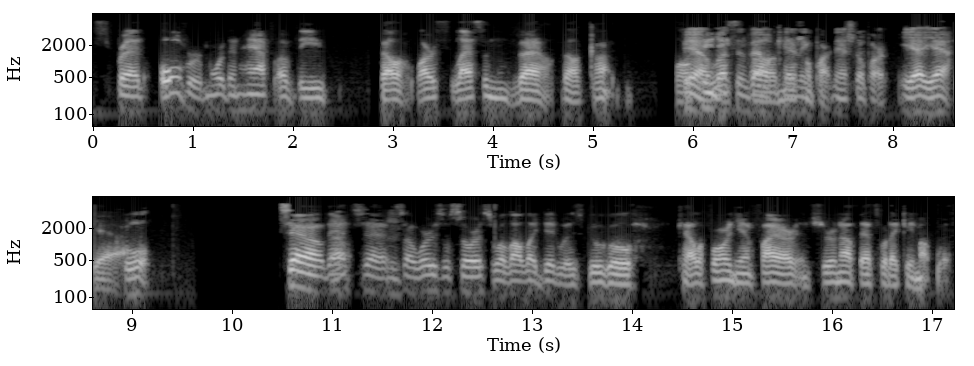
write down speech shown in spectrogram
spread over more than half of the Val- Lars- Lassen Val- yeah, volcanic, Lassen uh, National Park. National Park. Yeah, yeah. Yeah. Cool. So that's uh, Mm. so. Where's the source? Well, all I did was Google California and fire, and sure enough, that's what I came up with.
